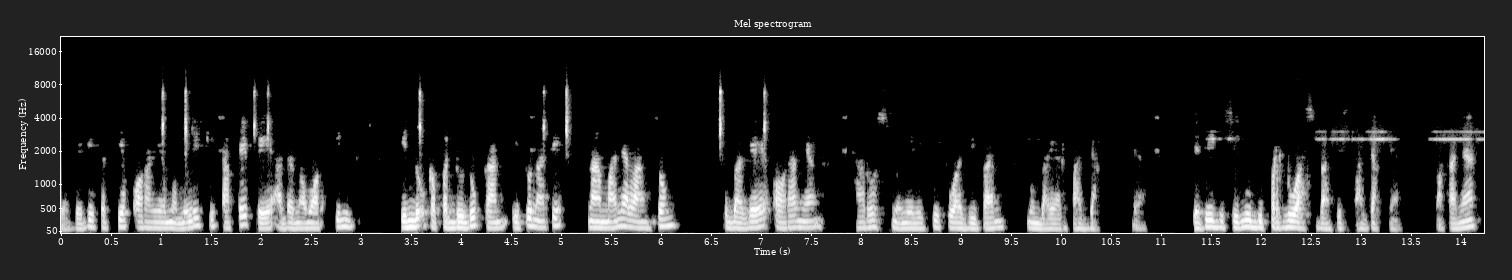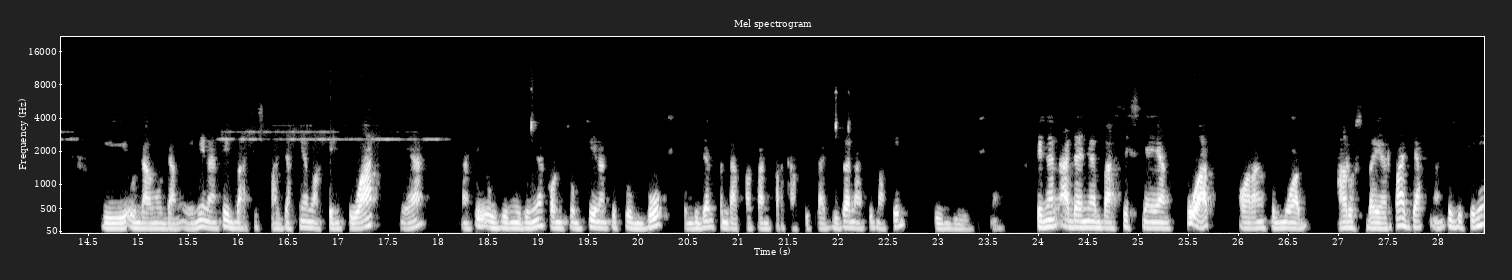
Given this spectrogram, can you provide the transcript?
Ya, jadi setiap orang yang memiliki KTP ada nomor induk kependudukan, itu nanti namanya langsung sebagai orang yang harus memiliki kewajiban membayar pajak. Ya. Jadi di sini diperluas basis pajaknya. Makanya di undang-undang ini nanti basis pajaknya makin kuat ya. Nanti ujung-ujungnya konsumsi nanti tumbuh kemudian pendapatan per kapita juga nanti makin tinggi. Nah, dengan adanya basisnya yang kuat orang semua harus bayar pajak nanti di sini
